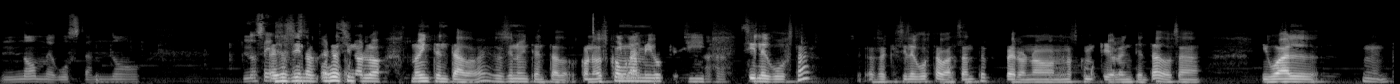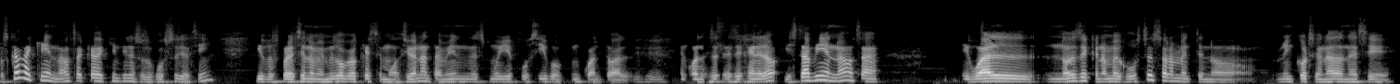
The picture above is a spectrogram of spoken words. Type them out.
no me gusta, no, no sé. Eso sí, no, eso sí no lo no he intentado, ¿eh? Eso sí no he intentado. Conozco a un amigo que sí, Ajá. sí le gusta, o sea, que sí le gusta bastante, pero no, no es como que yo lo he intentado, o sea, igual, pues cada quien, ¿no? O sea, cada quien tiene sus gustos y así, y pues por decirlo mi amigo veo que se emocionan, también es muy efusivo en cuanto al, en cuanto a ese, ese género, y está bien, ¿no? O sea, igual no es de que no me guste, solamente no, no he incursionado en ese,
